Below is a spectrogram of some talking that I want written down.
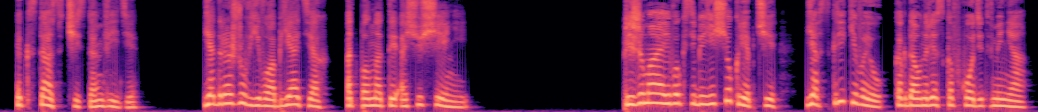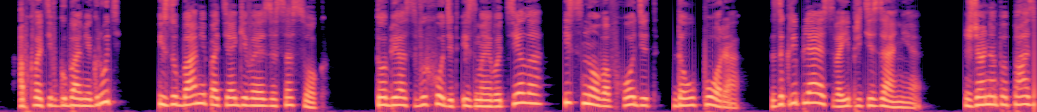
— экстаз в чистом виде. Я дрожу в его объятиях от полноты ощущений. Прижимая его к себе еще крепче, я вскрикиваю, когда он резко входит в меня, обхватив губами грудь и зубами потягивая за сосок. Тобиас выходит из моего тела и снова входит до упора, закрепляя свои притязания. Je ne peux pas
